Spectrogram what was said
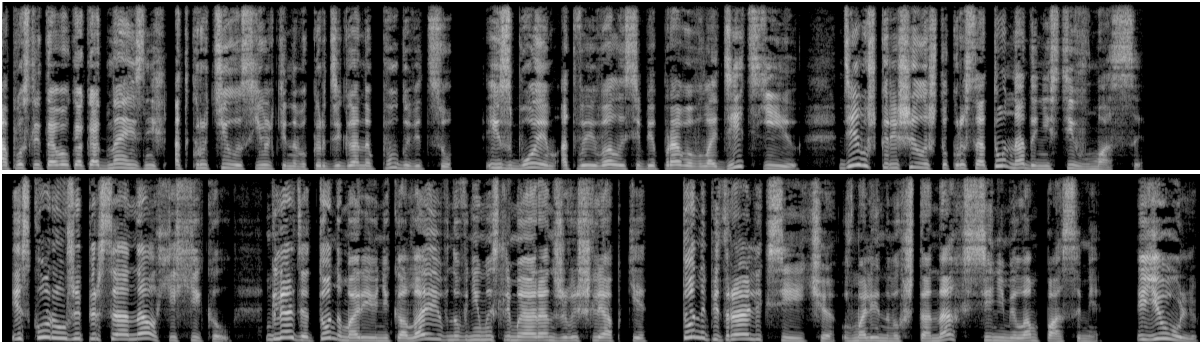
А после того, как одна из них открутила с Юлькиного кардигана пуговицу и с боем отвоевала себе право владеть ею, девушка решила, что красоту надо нести в массы. И скоро уже персонал хихикал, глядя то на Марию Николаевну в немыслимой оранжевой шляпке, то на Петра Алексеевича в малиновых штанах с синими лампасами. «Юль,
